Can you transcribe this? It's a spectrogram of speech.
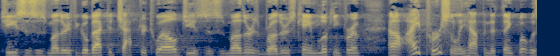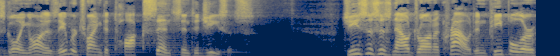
Jesus' mother, if you go back to chapter 12, Jesus' mother, his brothers came looking for him. And I personally happen to think what was going on is they were trying to talk sense into Jesus. Jesus has now drawn a crowd, and people are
